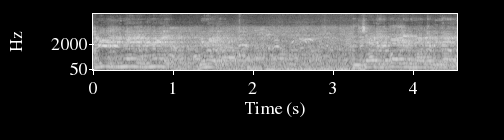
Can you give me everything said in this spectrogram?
ప్లీజ్ వినాలి వినాలి వినాలి. ఇది చాలా ఇంపార్టెంట్ మాట వినాలి.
